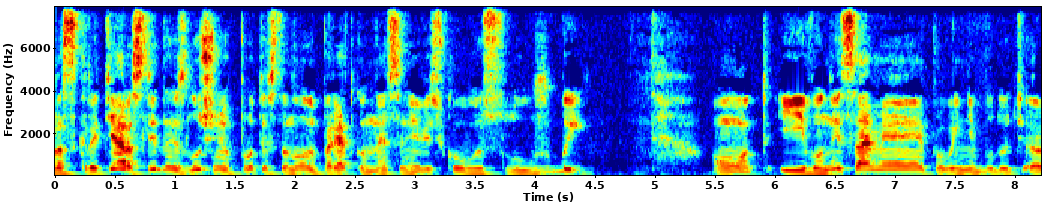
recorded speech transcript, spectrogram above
розкриття розслідування злочинів проти встановленого порядку несення військової служби. От, і вони самі повинні будуть е,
